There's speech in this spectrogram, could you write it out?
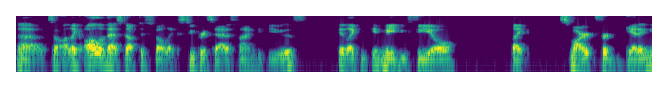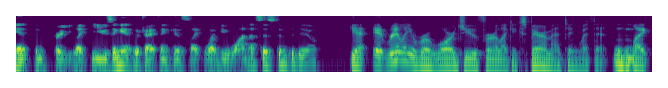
Uh, so like all of that stuff just felt like super satisfying to use. It like it made you feel like smart for getting it and for like using it, which I think is like what you want a system to do. Yeah, it really rewards you for like experimenting with it. Mhm. Like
